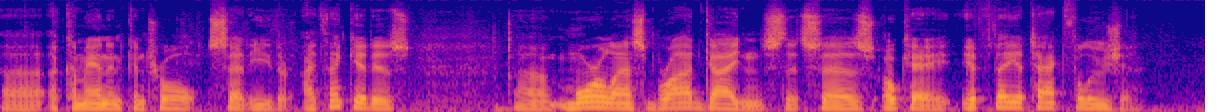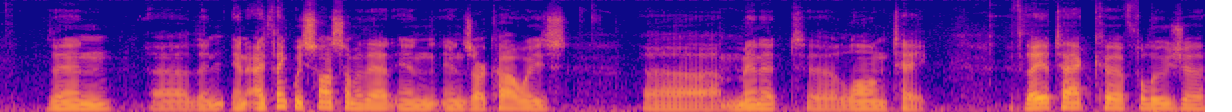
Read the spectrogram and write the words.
uh, a command and control set either. I think it is uh, more or less broad guidance that says, okay, if they attack Fallujah, then uh, then, and I think we saw some of that in, in Zarqawi's uh, minute uh, long tape. If they attack uh, Fallujah,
